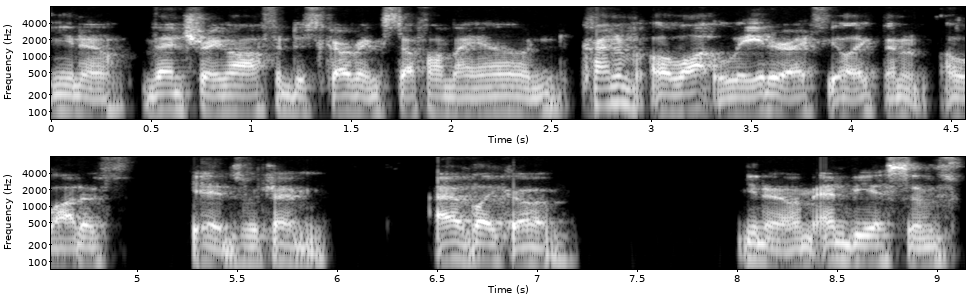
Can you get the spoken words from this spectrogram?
you know, venturing off and discovering stuff on my own kind of a lot later, I feel like, than a lot of kids, which I'm, I have like a, you know, I'm envious of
